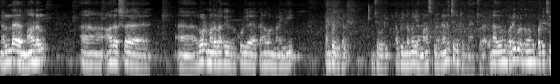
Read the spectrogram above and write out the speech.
நல்ல மாடல் ஆதர்ஷ ரோல் மாடலாக இருக்கக்கூடிய கணவன் மனைவி தம்பதிகள் ஜோடி அப்படின்ற மாதிரி என் மனசுக்குள்ளே நினச்சிக்கிட்டு இருந்தேன் ஆக்சுவலாக ஏன்னா அது வந்து பள்ளிக்கூடத்தில் வந்து படித்து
